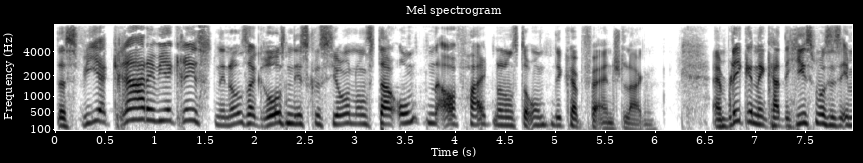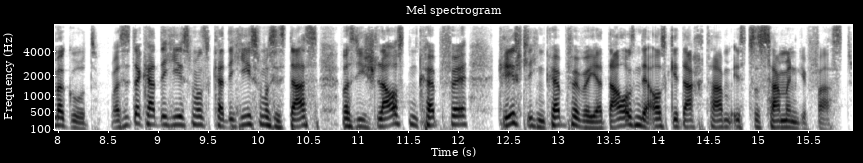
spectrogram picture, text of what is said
dass wir, gerade wir Christen, in unserer großen Diskussion uns da unten aufhalten und uns da unten die Köpfe einschlagen. Ein Blick in den Katechismus ist immer gut. Was ist der Katechismus? Katechismus ist das, was die schlausten Köpfe, christlichen Köpfe über Jahrtausende ausgedacht haben, ist zusammengefasst.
